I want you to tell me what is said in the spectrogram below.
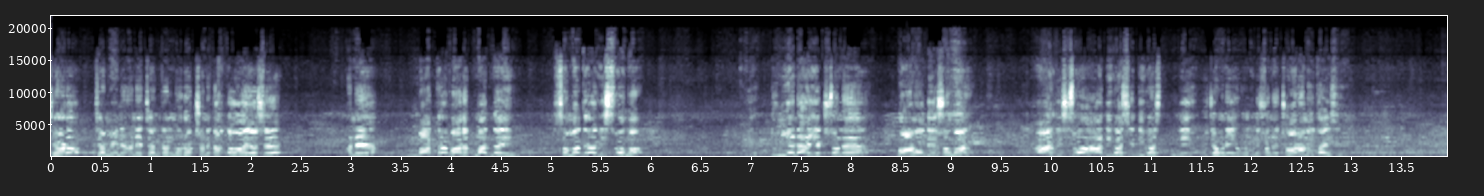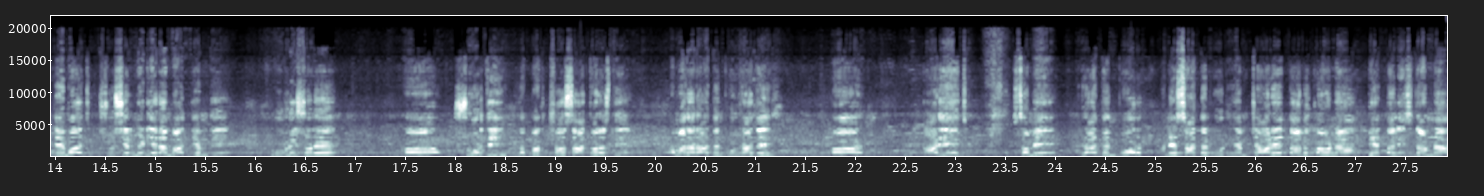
જળ, જમીન અને જંગલનું રક્ષણ કરતો આવ્યો છે. અને માત્ર ભારતમાં જ નહીં, સમગ્ર વિશ્વમાં. દુનિયાના એકસો ને બાણું દેશોમાં આ વિશ્વ આદિવાસી દિવસની ઉજવણી ઓગણીસો ને ચોરાણું થાય છે. તેમજ સોશિયલ મીડિયાના માધ્યમથી ઓગણીસો ને સોળથી લગભગ છ, સાત વર્ષથી અમારા રાધનપુર ખાતે હારીજ સમી, રાધનપુર અને સાતરપુર એમ ચારેય તાલુકાઓના બેતાલીસ ગામના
